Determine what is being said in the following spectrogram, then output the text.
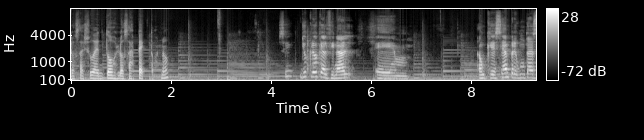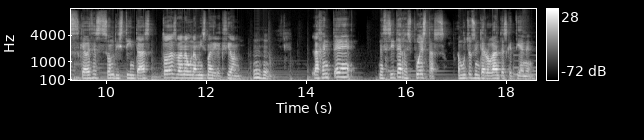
los ayuda en todos los aspectos, ¿no? Sí, yo creo que al final, em, aunque sean preguntas que a veces son distintas, todas van a una misma dirección. La gente necesita respuestas a muchos interrogantes que tienen.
